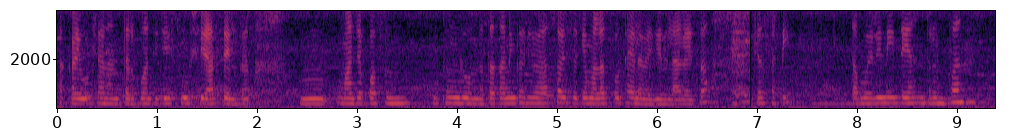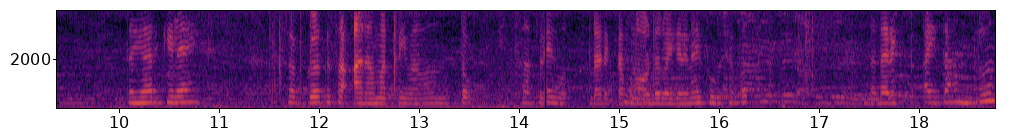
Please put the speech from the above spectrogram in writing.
सकाळी उठल्यानंतर पण तिची सुशी असेल तर माझ्यापासून उठून घेऊन जातात आणि घरी असं व्हायचं की मलाच उठायला वगैरे लागायचं. त्याच्यासाठी तमरीने ते अंतरून पण तयार केलं आहे सगळं कसं आरामात निवांत. सासरे नाही होत. डायरेक्ट आपण ऑर्डर वगैरे नाही सोडू शकत. डायरेक्ट आयता अंतरून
